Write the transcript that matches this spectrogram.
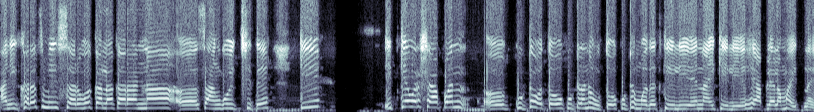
आणि खरंच मी सर्व कलाकारांना सांगू इच्छिते की इतके वर्ष आपण कुठं होतो कुठं नव्हतो कुठं मदत केली आहे नाही केली आहे हे आपल्याला माहीत नाही.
